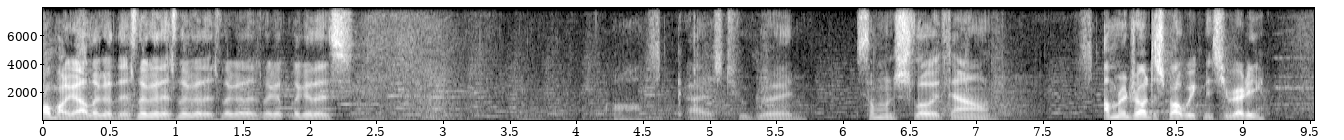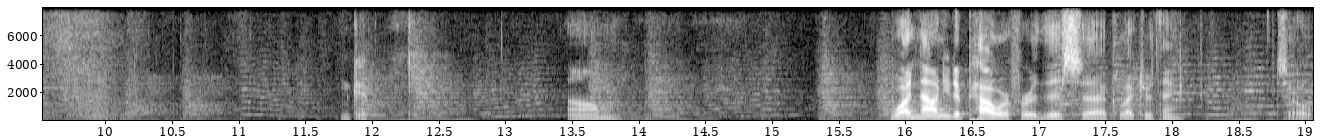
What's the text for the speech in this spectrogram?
Oh my god, look at this, look at this, look at this, look at this, look at, look at this. Oh my god, it's too good. Someone slow it down. I'm gonna draw Dispel Weakness, you ready? Okay. Um. Well, I now need a power for this uh, collector thing. So.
